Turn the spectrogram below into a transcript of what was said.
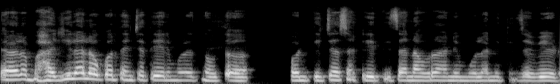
त्यावेळेला भाजीला लवकर त्यांच्या तेल मिळत नव्हतं. पण तिच्यासाठी तिचा नवरा आणि मुलांनी तिचं वेड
